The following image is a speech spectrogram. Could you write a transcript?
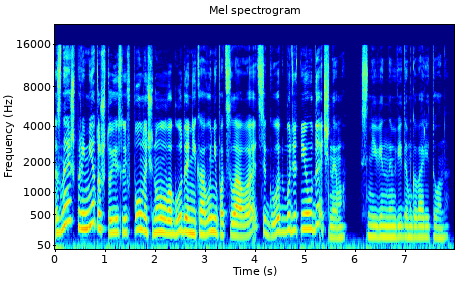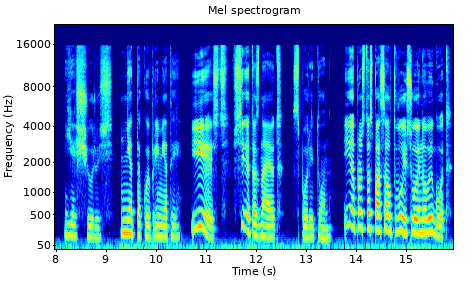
Знаешь примету, что если в полночь Нового года никого не поцеловать, год будет неудачным?» С невинным видом говорит он. Я щурюсь. Нет такой приметы. «Есть, все это знают», — спорит он. «Я просто спасал твой и свой Новый год».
